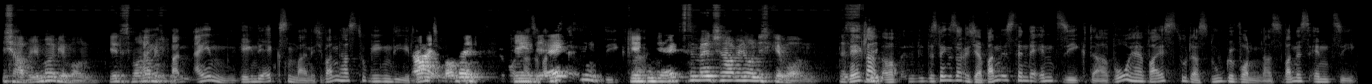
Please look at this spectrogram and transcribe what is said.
Ich habe immer gewonnen. Jedes Mal nein, habe ich wann, nein, gegen die Echsen meine ich. Wann hast du gegen die Nein, Moment. Gegen, also, die Echsen, gegen die Echsenmenschen habe ich noch nicht gewonnen. Das ja, klar, aber deswegen sage ich ja, wann ist denn der Endsieg da? Woher weißt du, dass du gewonnen hast? Wann ist Endsieg?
